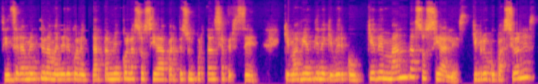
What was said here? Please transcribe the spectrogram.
sinceramente una manera de conectar también con la sociedad, aparte de su importancia per se, que más bien tiene que ver con qué demandas sociales, qué preocupaciones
